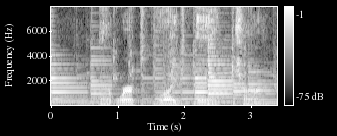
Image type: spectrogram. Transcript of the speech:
and it worked like a charm.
